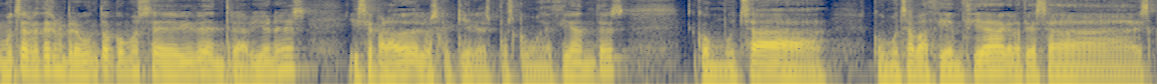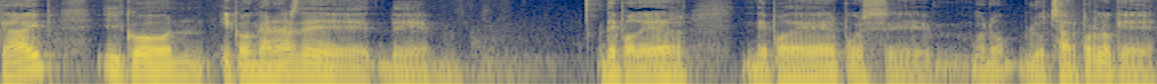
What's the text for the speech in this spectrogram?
Muchas veces me pregunto cómo se vive entre aviones y separado de los que quieres. Pues como decía antes, con mucha, con mucha paciencia, gracias a Skype y con, y con ganas de, de, poder, de poder pues, eh, bueno, luchar por lo, que,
